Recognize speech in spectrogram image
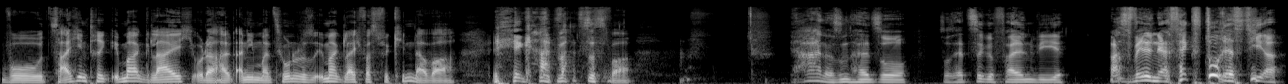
wo Zeichentrick immer gleich oder halt Animation oder so immer gleich was für Kinder war. Egal was es war. Ja, da sind halt so, so Sätze gefallen wie, was will denn der Sextourist hier?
